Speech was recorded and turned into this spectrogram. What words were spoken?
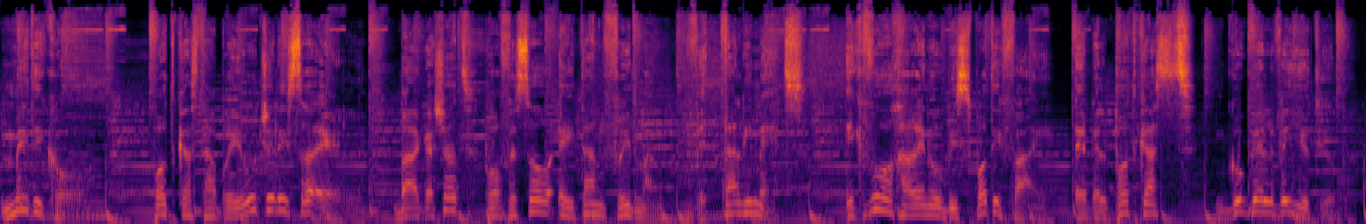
מדיקו, פודקאסט הבריאות של ישראל, בהגשת פרופסור איתן פרידמן וטלי מצ. עקבו אחרינו בספוטיפיי, אבל פודקאסט, גוגל ויוטיוב.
